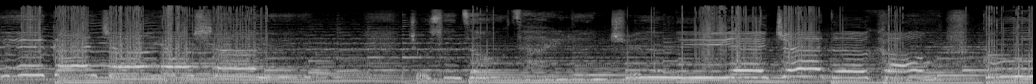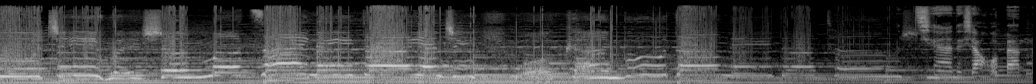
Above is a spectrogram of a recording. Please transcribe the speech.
预感将要下？就算走在人群里。也觉得好孤寂，为什么在你的眼睛我看不到你的疼亲爱的小伙伴们，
